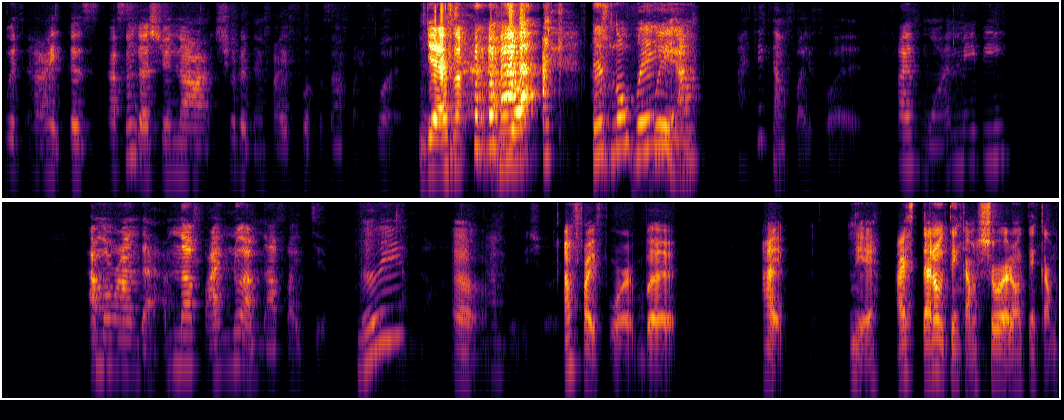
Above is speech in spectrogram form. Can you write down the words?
with height because as long as you're not shorter than five foot, because I'm five foot. Yeah, it's not, I- there's no way. Wait, I'm. I think I'm five foot, five one maybe. I'm around that. I'm not. I know I'm not five two. really? I'm not. Oh, I'm really short. I'm five four, but I, yeah, I I don't think I'm short. I don't think I'm.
